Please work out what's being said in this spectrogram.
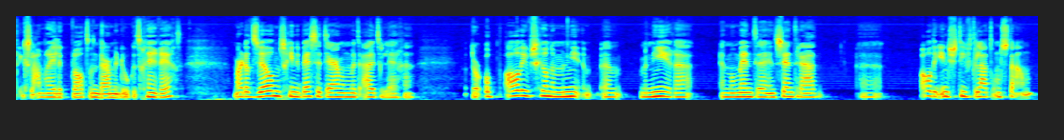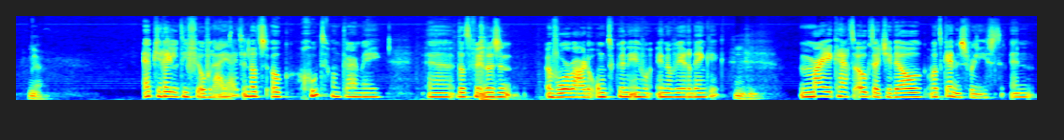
Ik sla hem redelijk plat en daarmee doe ik het geen recht. Maar dat is wel misschien de beste term om het uit te leggen. Door op al die verschillende eh, manieren en momenten en centra eh, al die initiatieven te laten ontstaan, ja. heb je relatief veel vrijheid. En dat is ook goed, want daarmee eh, dat, is een, een voorwaarde om te kunnen innoveren, denk ik. Mhm. Maar je krijgt ook dat je wel wat kennis verliest. En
